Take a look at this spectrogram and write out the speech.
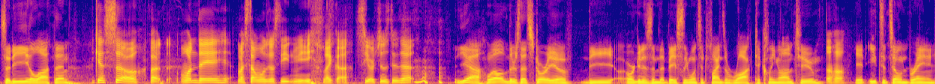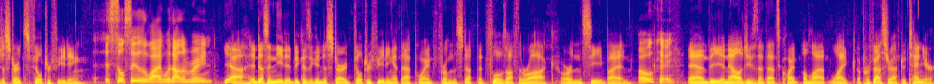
So do you eat a lot then? I guess so, but one day my stomach will just eat me, like uh, sea urchins do that. Yeah, well, there's that story of the organism that basically, once it finds a rock to cling onto, Uh huh. it eats its own brain and just starts filter feeding. It still stays alive without the brain. Yeah, it doesn't need it because it can just start filter feeding at that point from the stuff that flows off the rock or in the sea by it. Oh, okay. And the analogy is that that's quite a lot like a professor after tenure.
